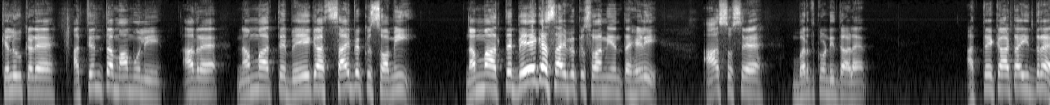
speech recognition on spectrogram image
ಕೆಲವು ಕಡೆ ಅತ್ಯಂತ ಮಾಮೂಲಿ. ಆದರೆ ನಮ್ಮ ಅತ್ತೆ ಬೇಗ ಸಾಯ್ಬೇಕು ಸ್ವಾಮಿ. ನಮ್ಮ ಅತ್ತೆ ಬೇಗ ಸಾಯ್ಬೇಕು ಸ್ವಾಮಿ ಅಂತ ಹೇಳಿ ಆ ಸೊಸೆ ಬರೆದುಕೊಂಡಿದ್ದಾಳೆ. ಅತ್ತೆ ಕಾಟ ಇದ್ದರೆ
